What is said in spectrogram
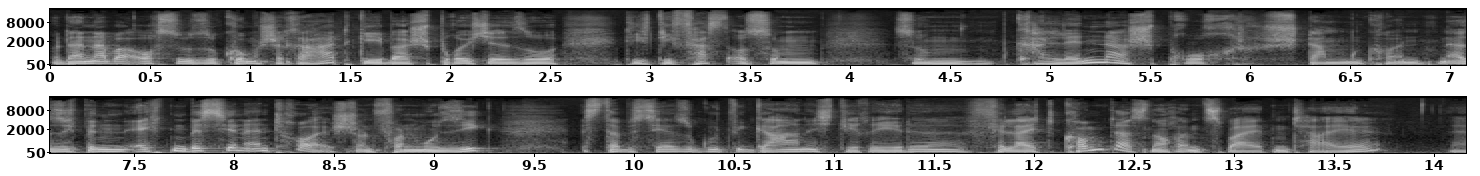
Und dann aber auch so, so komische Ratgebersprüche, so, die, die fast aus so einem, so einem Kalenderspruch stammen konnten. Also ich bin echt ein bisschen enttäuscht. Und von Musik ist da bisher so gut wie gar nicht die Rede. Vielleicht kommt das noch im zweiten Teil. Ja.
